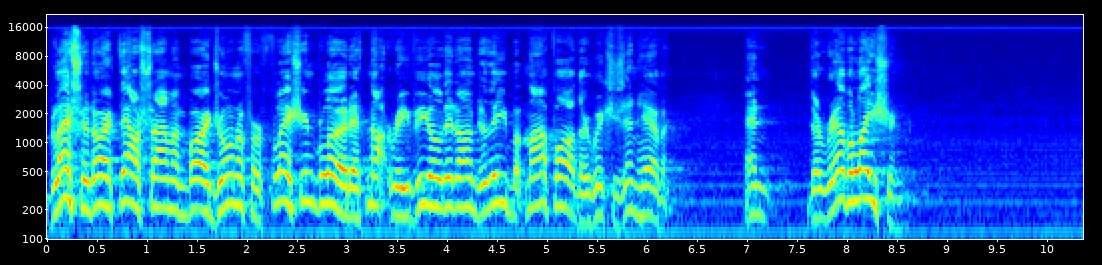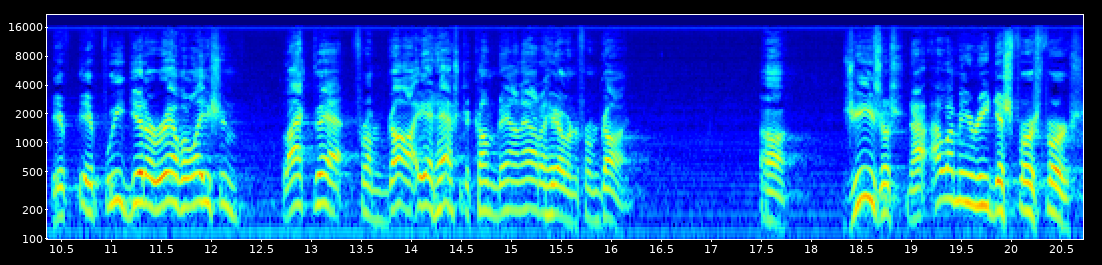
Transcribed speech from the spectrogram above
Blessed art thou, Simon Barjona, for flesh and blood hath not revealed it unto thee, but my Father which is in heaven. And the revelation, if, if we get a revelation like that from God, it has to come down out of heaven from God. Uh, Jesus, now uh, let me read this first verse.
